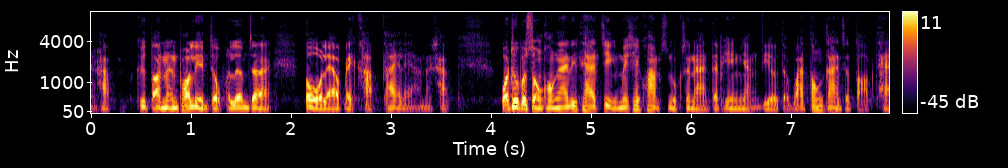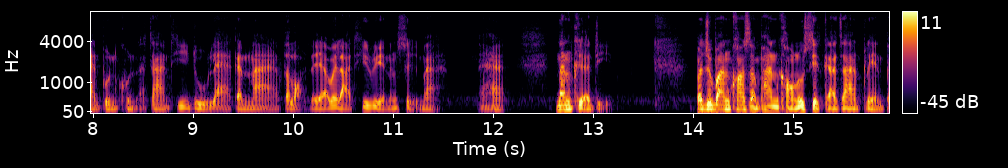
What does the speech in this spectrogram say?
นะครับ คือตอนนั้นพอเรียนจบเขาเริ่มจะโตแล้วไปคลับได้แล้วนะครับ วัตถุประสงค์ของงานที่แท้จริงไม่ใช่ความสนุกสนานแต่เพียงอย่างเดียว แต่ว่าต้องการจะตอบแทนบุญคุณอาจารย์ที่ดูแลกันมา ตลอดระยะเวลาที่เรียนหนังสือมานะฮะนั่นคืออดีต ปัจจุบันความสัมพันธ์ของลูกศิษย์กับอาจารย์เปลี่ยนไป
